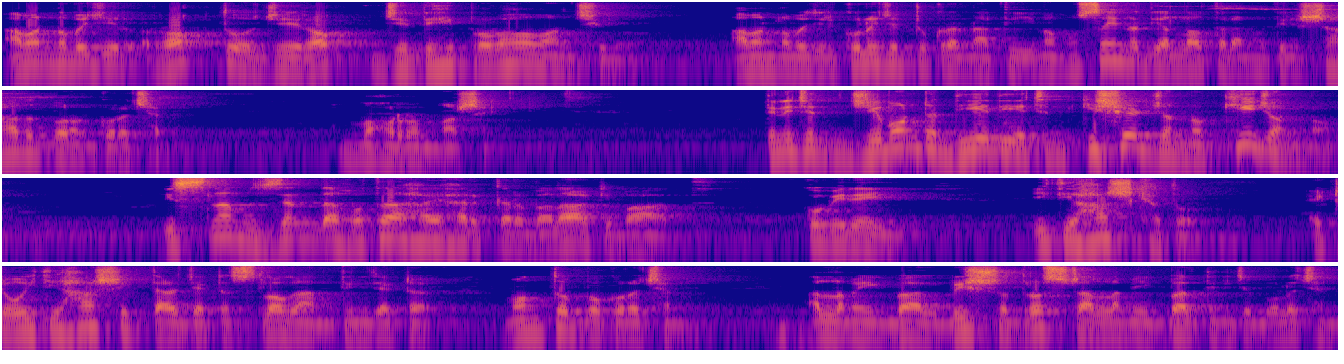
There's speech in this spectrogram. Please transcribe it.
আমার নবীজির রক্ত, যে রক্ত, যে দেহে প্রবাহমান ছিল আমার নবীজির কলিজের টুকরার নাতি ইমাম হুসাইন নদী আল্লাহ তালাহ তিনি শাহাদত বরণ করেছেন মহরম মাসে। তিনি যে জীবনটা দিয়ে দিয়েছেন কিসের জন্য, কি জন্য? ইসলাম জেন্দা হতা হায় হার কারবালা কি বাদ কবির এই ইতিহাস খ্যাত, একটা ঐতিহাসিক তার যে একটা স্লোগান, তিনি যে একটা মন্তব্য করেছেন, আল্লামা ইকবাল, বিশ্বদ্রষ্টা আল্লামা ইকবাল তিনি যে বলেছেন,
